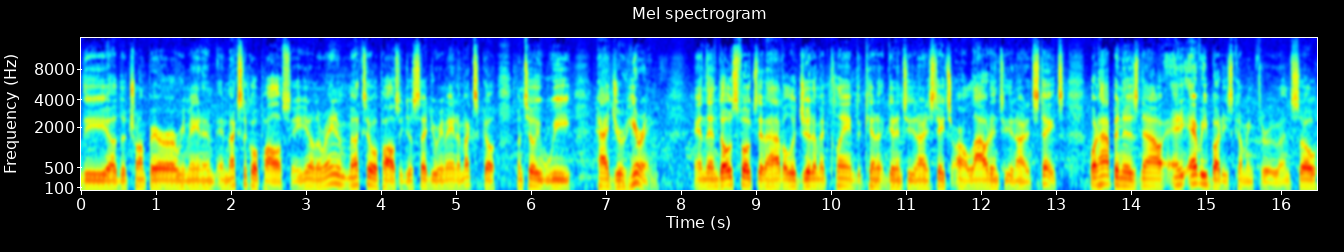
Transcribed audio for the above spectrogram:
the uh, the Trump era remain in, in Mexico policy. You know, the remain in Mexico policy just said you remain remain in Mexico until we had your hearing. And then those folks that have a legitimate claim to get into the United States are allowed into the United States. What happened is now everybody's coming through. And so,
